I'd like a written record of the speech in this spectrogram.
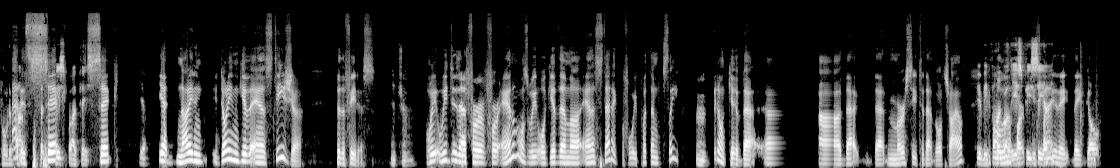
Pulled That is sick. piece by piece. Sick. Yeah, not even don't even give anesthesia to the fetus. That's right. We we do that for for animals. We will give them uh, anesthetic before we put them to sleep. Mm. We don't give that uh, uh, that that mercy to that little child. You'd be You fined by the apart piece by SPCA. They they go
